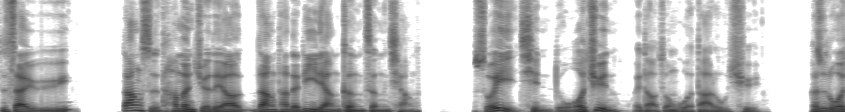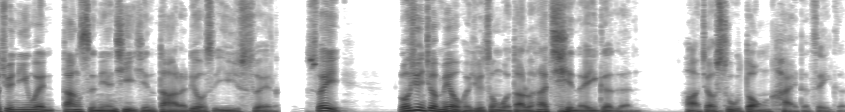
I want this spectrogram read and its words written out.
是在于当时他们觉得要让他的力量更增强，所以请罗俊回到中国大陆去。可是罗俊因为当时年纪已经大了，六十一岁了，所以罗俊就没有回去中国大陆。他请了一个人，啊，叫苏东海的这个。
